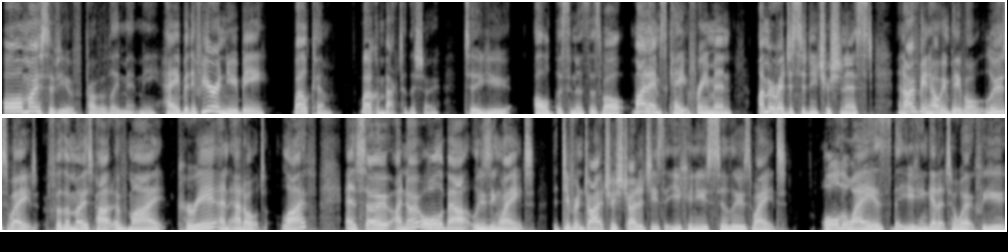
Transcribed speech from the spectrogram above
or most of you have probably met me, hey, but if you're a newbie, welcome. Welcome back to the show to you old listeners as well. My name's Kate Freeman. I'm a registered nutritionist and I've been helping people lose weight for the most part of my career and adult life. And so I know all about losing weight, the different dietary strategies that you can use to lose weight, all the ways that you can get it to work for you.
